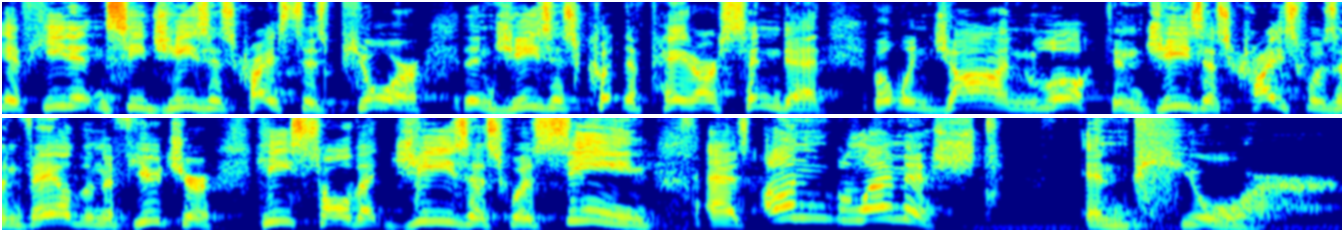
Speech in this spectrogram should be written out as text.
If he didn't see Jesus Christ as pure, then Jesus couldn't have paid our sin debt. But when John looked and Jesus Christ was unveiled in the future, he saw that Jesus was seen as unblemished and pure.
